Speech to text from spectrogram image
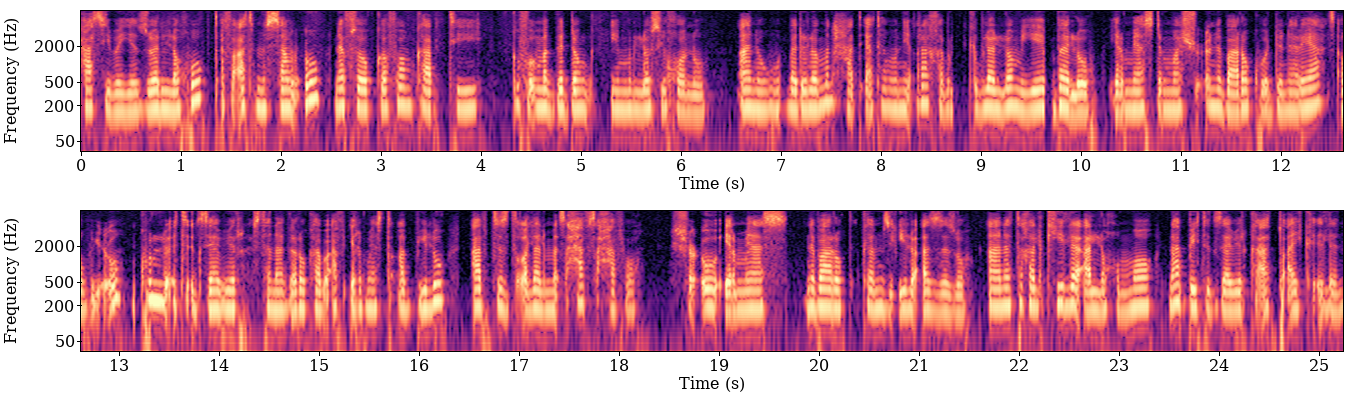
ሓሲበዮ ዘለኹ ጥፍኣት ምስ ሰምዑ፣ ነፍሲ ወከፎም ካብቲ ክፉእ መገዶም ይምለሱ ይዀኑ፣ ኣነ እውን በደሎምን ሓጢኣቶምን ይቕረ ክብለሎም እየ በሎ። ኤርምያስ ድማ ሽዑ ንባሮክ ወዲ ነርያ ጸዊዑ፣ ኵሉ እቲ እግዚኣብሄር ዝተናገሮ ካብ ኣፍ ኤርምያስ ተቐቢሉ ኣብቲ ዝጥቕለል መጽሓፍ ጸሓፎ። ሽዑ ኤርምያስ ንባሮክ ከምዚ ኢሉ ኣዘዞ፣ ኣነ ተኸልኪለ ኣሎኹ እሞ፣ ናብ ቤት እግዚኣብሄር ክኣቱ ኣይክእልን።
